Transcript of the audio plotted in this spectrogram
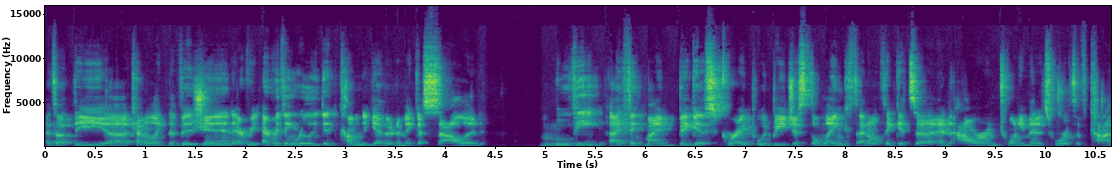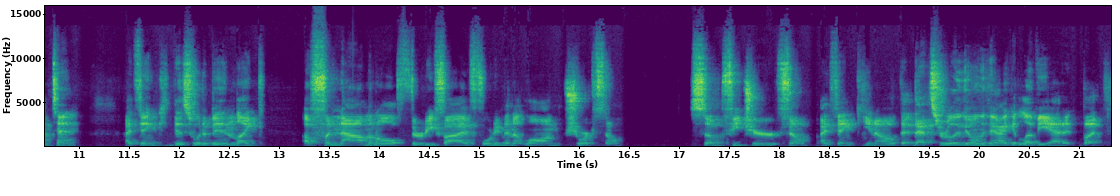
I thought the uh, kind of like the vision, every everything really did come together to make a solid movie. I think my biggest gripe would be just the length. I don't think it's a, an hour and 20 minutes worth of content. I think this would have been like a phenomenal 35, 40 minute long short film, sub feature film. I think, you know, that, that's really the only thing I could levy at it, but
